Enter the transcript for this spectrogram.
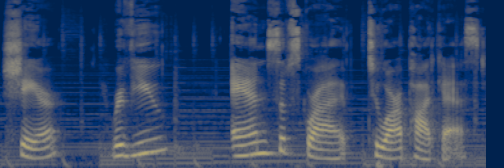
share, review, and subscribe to our podcast.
